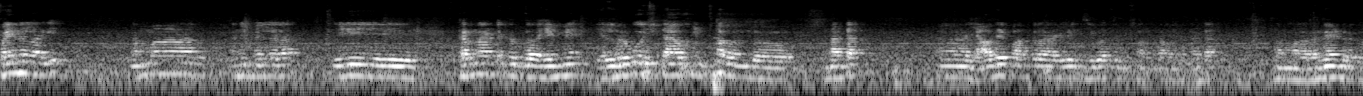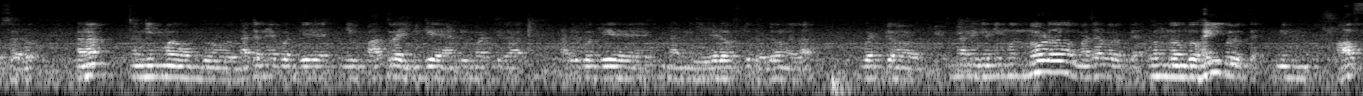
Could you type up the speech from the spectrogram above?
ಫೈನಲ್ ಆಗಿ ನಮ್ಮ ನಿಮ್ಮೆಲ್ಲರ ಇಡೀ ಕರ್ನಾಟಕದ ಹೆಮ್ಮೆ ಎಲ್ರಿಗೂ ಇಷ್ಟ ಆಗುವಂಥ ಒಂದು ನಟ. ಯಾವುದೇ ಪಾತ್ರ ಆಗಲಿ ಜೀವ ತುಂಬಿಸುವಂಥ ಒಂದು ನಟ ನಮ್ಮ ರಂಗಾಯಣ ರಘು ಸರ್. ಅಣ್ಣ, ನಿಮ್ಮ ಒಂದು ನಟನೆ ಬಗ್ಗೆ ನೀವು ಪಾತ್ರ ಹಿಂಗೆ ಹ್ಯಾಂಡಲ್ ಮಾಡ್ತೀರಾ? ಅದ್ರ ಬಗ್ಗೆ ನನಗೆ ಹೇಳೋಷ್ಟು ದೊಡ್ಡವನಲ್ಲ. ಬಟ್ ನನಗೆ ನಿಮ್ಮನ್ನು ನೋಡಿದಾಗ ಒಂದು ಮಜಾ ಬರುತ್ತೆ. ಒಂದೊಂದು ಹೈ ಬರುತ್ತೆ. ನಿಮ್ಮ ಆಫ್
